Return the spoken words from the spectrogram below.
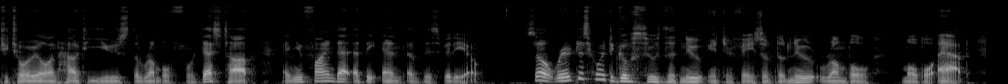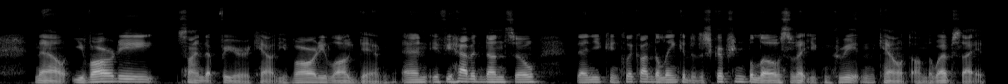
tutorial on how to use the Rumble for desktop, and you find that at the end of this video. So we're just going to go through the new interface of the new Rumble mobile app. Now, you've already signed up for your account, you've already logged in, and if you haven't done so, then you can click on the link in the description below so that you can create an account on the website.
